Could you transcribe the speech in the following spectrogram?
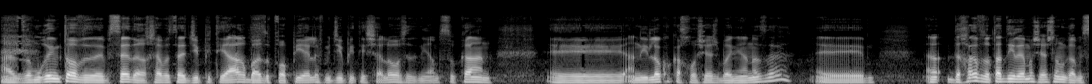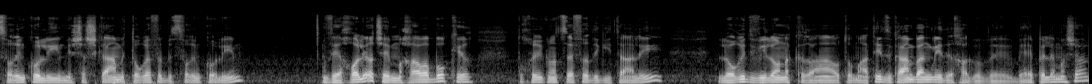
אז אומרים, טוב, זה בסדר, עכשיו יוצא GPT-4, אז הוא כבר פי אלף מ-GPT-3, זה נהיה מסוכן. אה, אני לא כל כך חושש בעניין הזה. אה, דרך אגב, זו אותה דילמה שיש לנו גם מספרים קוליים, יש השקעה מטורפת בספרים קוליים, ויכול להיות שמחר בבוקר תוכלי לקנות ספר דיגיטלי, להוריד וילון הקראה אוטומטית, זה קיים באנגלית דרך אגב, באפל למשל,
